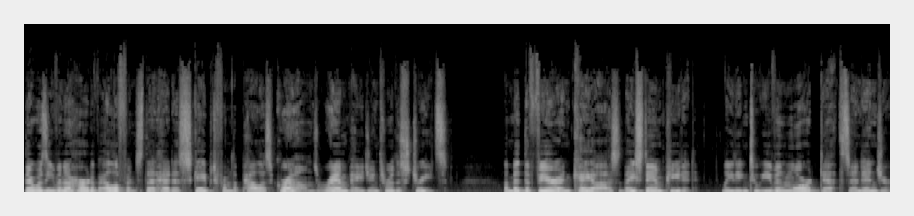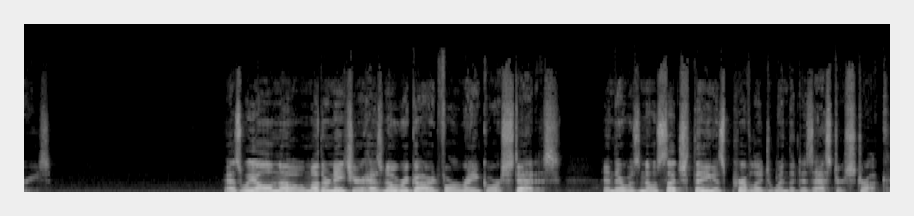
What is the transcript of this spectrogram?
There was even a herd of elephants that had escaped from the palace grounds, rampaging through the streets. Amid the fear and chaos, they stampeded, leading to even more deaths and injuries. As we all know, Mother Nature has no regard for rank or status and there was no such thing as privilege when the disaster struck.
